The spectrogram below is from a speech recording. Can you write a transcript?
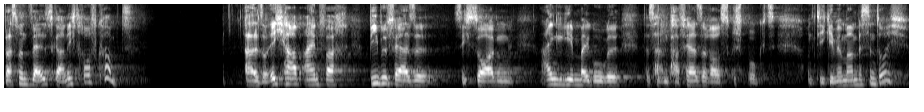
dass man selbst gar nicht drauf kommt. Also, ich habe einfach Bibelverse sich Sorgen eingegeben bei Google, das hat ein paar Verse rausgespuckt und die gehen wir mal ein bisschen durch.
